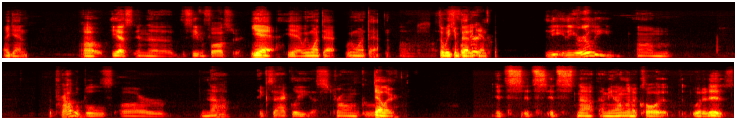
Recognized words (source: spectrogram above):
again. Oh yes, in the, the Stephen Foster. Yeah, yeah, we want that. We want that, uh, so we can bet against them. The the early um the probables are not exactly a strong group. Stellar. It's it's it's not. I mean, I'm going to call it what it is.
